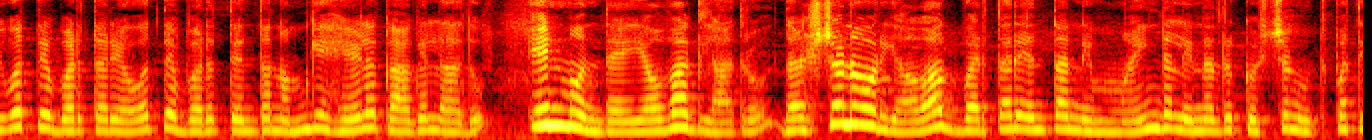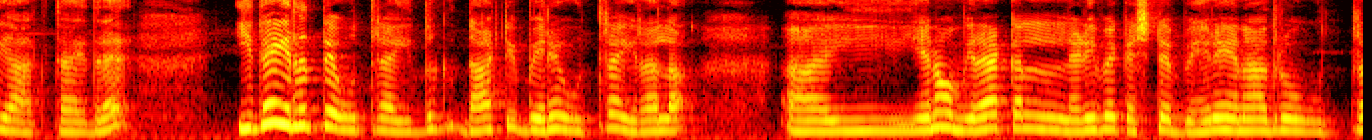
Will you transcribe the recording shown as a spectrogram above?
ಇವತ್ತೇ ಬರ್ತಾರೆ, ಅವತ್ತೇ ಬರುತ್ತೆ ಅಂತ ನಮಗೆ ಹೇಳೋಕ್ಕಾಗಲ್ಲ ಅದು. ಇನ್ನು ಮುಂದೆ ಯಾವಾಗಲಾದರೂ ದರ್ಶನ್ ಅವ್ರು ಯಾವಾಗ ಬರ್ತಾರೆ ಅಂತ ನಿಮ್ಮ ಮೈಂಡಲ್ಲಿ ಏನಾದರೂ ಕ್ವಶನ್ ಉತ್ಪತ್ತಿ ಆಗ್ತಾ ಇದ್ದರೆ ಇದೇ ಇರುತ್ತೆ ಉತ್ತರ ಇದಕ್ಕೆ ದಾಟಿ ಬೇರೆ ಉತ್ತರ ಇರಲ್ಲ. ಈ ಏನೋ ಮಿರಾಕಲ್ ನಡಿಬೇಕಷ್ಟೇ, ಬೇರೆ ಏನಾದರೂ ಉತ್ತರ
